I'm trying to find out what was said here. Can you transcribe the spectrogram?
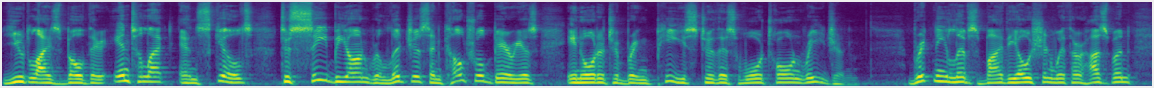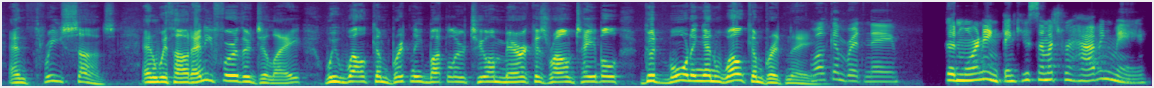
utilize both their intellect and skills to see beyond religious and cultural barriers in order to bring peace to this war torn region. Brittany lives by the ocean with her husband and three sons. And without any further delay, we welcome Brittany Butler to America's Roundtable. Good morning and welcome, Brittany. Welcome, Brittany. Good morning. Thank you so much for having me.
